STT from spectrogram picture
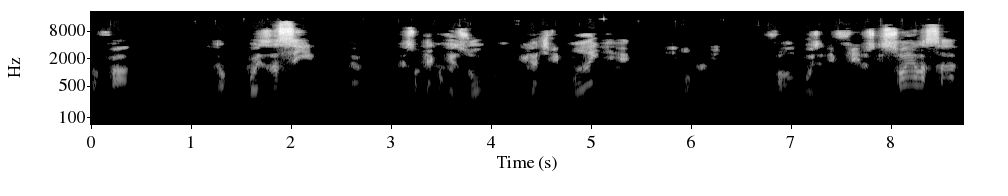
Eu falo. Então, coisas assim. Né? A pessoa quer que eu resolva. Eu já tive mãe que ligou para mim. Falou coisa de filhos que só ela sabe.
